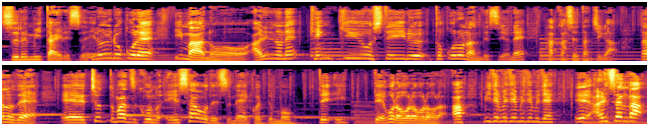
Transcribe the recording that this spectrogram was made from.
するみたいです。いろいろこれ、今あの、アリのね、研究をしているところなんですよね。博士たちが。なので、え、ちょっとまずこの餌をですね、こうやって持っていって、ほらほらほらほら、あ、見て見て見て見て、えー、アリさんが、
